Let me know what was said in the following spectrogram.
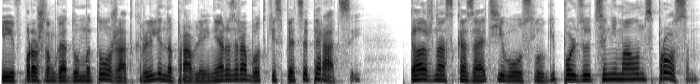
И в прошлом году мы тоже открыли направление разработки спецопераций. Должна сказать, его услуги пользуются немалым спросом.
